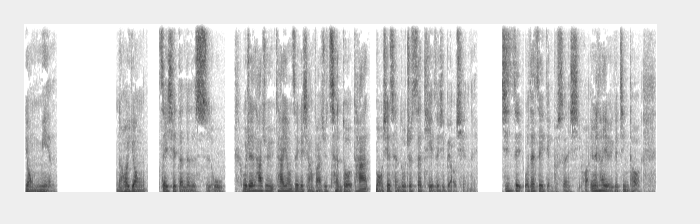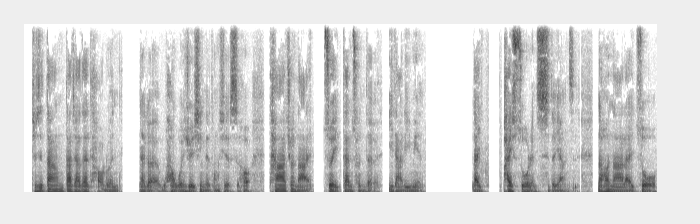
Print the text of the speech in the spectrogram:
用面，然后用这些等等的食物，我觉得他去他用这个想法去衬托他某些程度就是在贴这些标签呢。其实这我在这一点不是很喜欢，因为他有一个镜头，就是当大家在讨论。那个很文学性的东西的时候，他就拿最单纯的意大利面来拍所有人吃的样子，然后拿来做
